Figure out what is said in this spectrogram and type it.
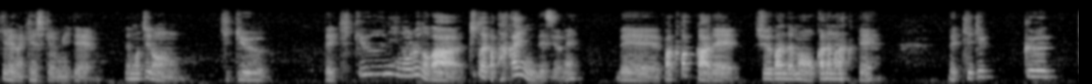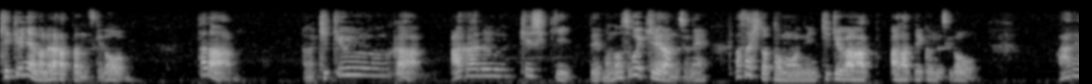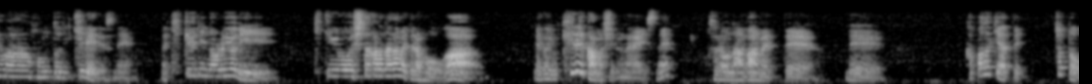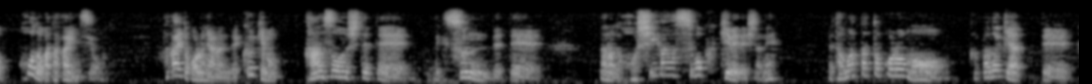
綺麗な景色を見て、で、もちろん、気球。で、気球に乗るのが、ちょっとやっぱ高いんですよね。で、バックパッカーで、終盤でもうお金もなくて、で、結局、気球には乗れなかったんですけど、ただ、あの、気球が上がる景色ってものすごい綺麗なんですよね。朝日とともに気球が上がっていくんですけど、あれは本当に綺麗ですね。気球に乗るより、気球を下から眺めてる方が、逆に綺麗かもしれないですね。それを眺めて、で、カッパドキアってちょっと高度が高いんですよ。高いところにあるんで空気も乾燥してて、で澄んでて、なので星がすごく綺麗でしたね。で泊まったところも、カッパドキアって、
